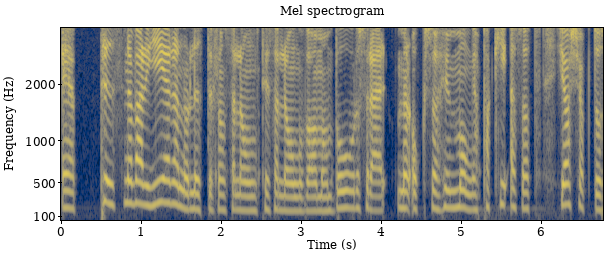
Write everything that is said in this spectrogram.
Eh, priserna varierar nog lite från salong till salong var man bor och sådär. Men också hur många paket, alltså att jag köpte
